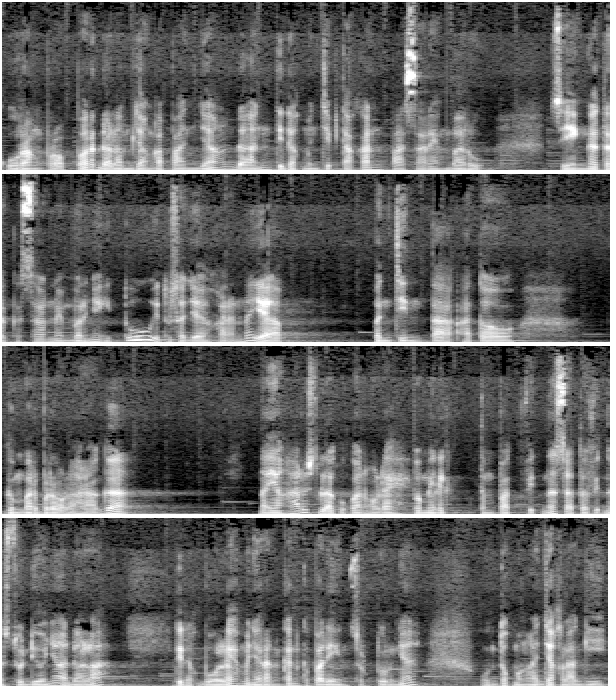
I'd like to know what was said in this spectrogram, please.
kurang proper dalam jangka panjang dan tidak menciptakan pasar yang baru. Sehingga terkesan membernya itu itu saja. Karena ya pencinta atau gemar berolahraga. Nah yang harus dilakukan oleh pemilik tempat fitness atau fitness studionya adalah tidak boleh menyarankan kepada instrukturnya untuk mengajak lagi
